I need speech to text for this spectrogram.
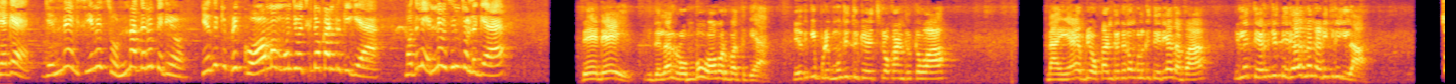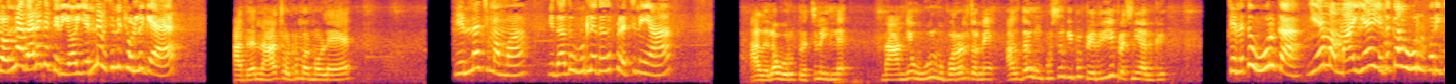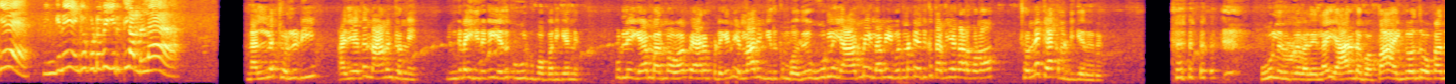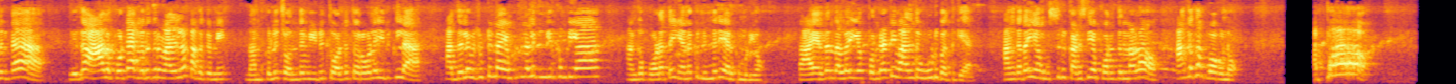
கேக்க என்ன விஷயம்னு சொன்னாதானே தெரியும்? எதுக்கு இப்படி கோவமா மூஞ்சி வச்சுட்டு உட்காந்துருக்கீங்க முதல்ல என்ன விஷயம் சொல்லுங்க. டேய் டேய் இதெல்லாம் ரொம்ப ஓவர் பாத்துக்கியா எதுக்கு இப்படி மூஞ்சி தூக்கி வச்சுட்டு உட்காந்துருக்கவா நான் ஏன் இப்படி உட்காந்துருக்கேன்னு உங்களுக்கு தெரியாதாப்பா? இல்ல தெரிஞ்சு தெரியாத மாதிரி நடிக்கிறீங்களா சொன்னாதானே தெரியும். என்ன விஷயம் சொல்லுங்க. அத நான் சொல்றேன் மர்மோளே. என்னாச்சு மாமா? ஏதாவது ஊர்ல ஏதாவது பிரச்சனையா? அதெல்லாம் ஒரு பிரச்சனை இல்ல. நான் அங்கேயே ஊருக்கு போறேன்னு சொன்னேன். அதுதான் உன் புருஷனுக்கு இப்ப பெரிய பிரச்சனையா இருக்கு. என்னது ஊருக்கா ஏன் மாமா ஏன் எதுக்காக ஊருக்கு போறீங்க இங்கனே எங்க கூடவே இருக்கலாம்ல நல்ல சொல்லுடி. அதே தான் நானும் சொன்னேன். இங்கே இருக்கு எதுக்கு ஊருக்கு போப் போறீங்கன்னு. பிள்ளைங்க மர்மவா பேர பிள்ளைங்க எல்லாரும் இருக்கும்போது ஊர்ல யாருமே இல்லாம இவர் மட்டும் எதுக்கு தனியாக கிடக்கணும்? சொல்ல கேட்க மாட்டேங்கிறது ஊர்ல இருக்கிற வேலையெல்லாம் யாரோட பாப்பா? இங்க வந்து உட்காந்துக்கிட்டா ஏதோ ஆளை போட்டு அங்க இருக்கிற வேலையெல்லாம் பார்க்கணுமே நமக்குள்ள சொந்த வீடு தோட்ட துறவுல இருக்குல்ல. அதெல்லாம் விட்டுட்டு நான் எப்படி நாளைக்கு இங்க இருக்க முடியும்? அங்க போனதான் எனக்கு நிம்மதியா இருக்க முடியும். ஆயிரம் தான் நல்லா என் பொண்டாட்டி வாழ்ந்த ஊடு பார்த்துக்க. அங்கதான் என் உசுறு கடைசியா போறதுனாலும் அங்கதான் போகணும். அப்பா!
